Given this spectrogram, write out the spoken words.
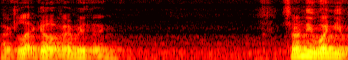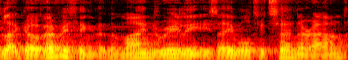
I've let go of everything. It's only when you've let go of everything that the mind really is able to turn around,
